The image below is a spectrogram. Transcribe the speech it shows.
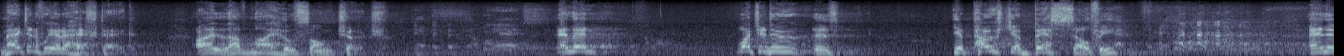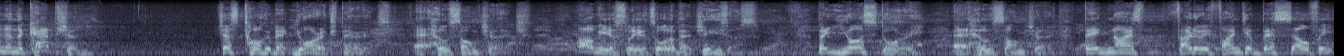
imagine if we had a hashtag, I love my Hillsong Church. And then what you do is you post your best selfie, and then in the caption, just talk about your experience at Hillsong Church. Obviously, it's all about Jesus, but your story at Hillsong Church. Big, nice photo, find your best selfie.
